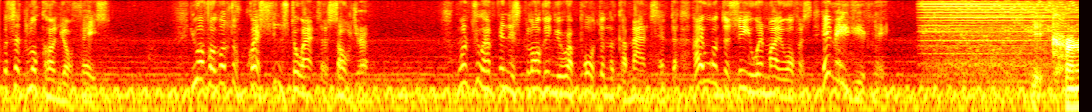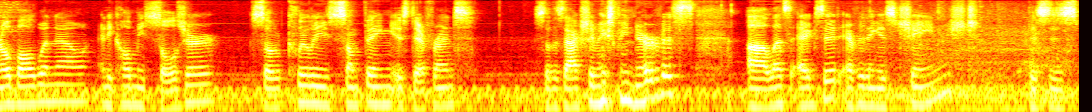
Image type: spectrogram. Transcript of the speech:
What's that look on your face? You have a lot of questions to answer, soldier. Once you have finished logging your report in the command center, I want to see you in my office immediately. Yeah, Colonel Baldwin now, and he called me soldier. So clearly something is different. So this actually makes me nervous. Uh, let's exit. Everything is changed. This is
